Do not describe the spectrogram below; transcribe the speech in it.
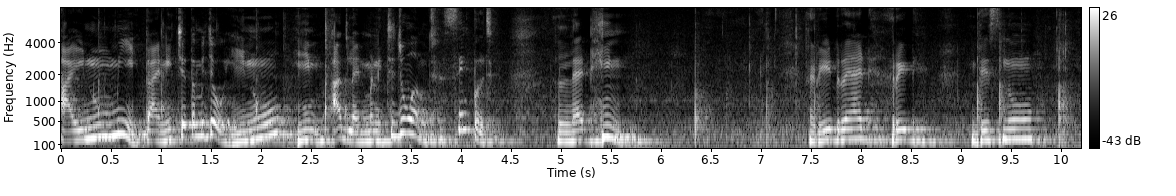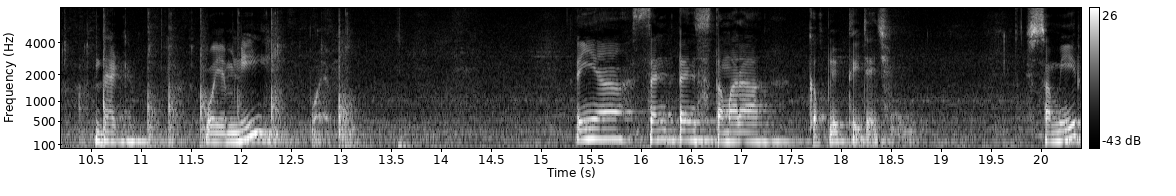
આઈનું મી, તો આ નીચે તમે જુઓ, હીનું, હિમ, આ જ લાઈનમાં નીચે જોવાનું છે, સિમ્પલ છે. Let him read red read ધીસનું ધેટ પોએમની પોએમ અહીંયા સેન્ટેન્સ તમારા કમ્પ્લીટ થઈ જાય છે. સમીર,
